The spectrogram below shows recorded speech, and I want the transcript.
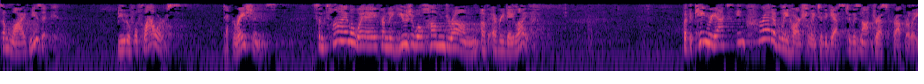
some live music, beautiful flowers, decorations, some time away from the usual humdrum of everyday life. But the king reacts incredibly harshly to the guest who is not dressed properly.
